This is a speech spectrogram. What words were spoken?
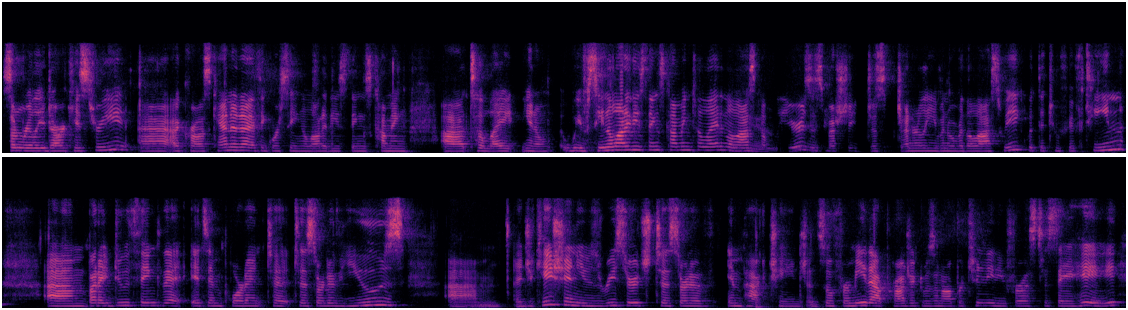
some really dark history uh, across Canada. I think we're seeing a lot of these things coming uh, to light. You know, we've seen a lot of these things coming to light in the last yeah. couple of years, especially just generally even over the last week with the 215. Um, but I do think that it's important to to sort of use um, education, use research to sort of impact change. And so for me, that project was an opportunity for us to say, hey,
